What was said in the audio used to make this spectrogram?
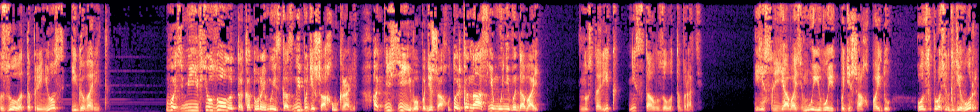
золото принес и говорит. «Возьми все золото, которое мы из казны падишаха украли. Отнеси его падишаху, только нас ему не выдавай». Но старик не стал золото брать. «Если я возьму его и к падишаху пойду, он спросит, где воры?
